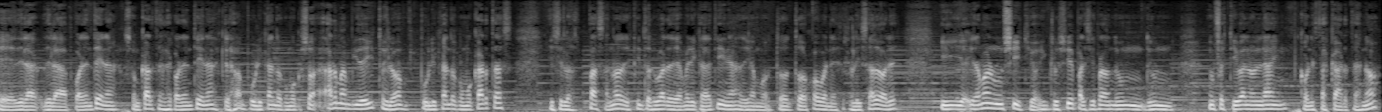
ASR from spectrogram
de, la, de, la, cuarentena, son cartas de la cuarentena que las van publicando como son, arman videitos y lo van publicando como cartas y se los pasan ¿no? de distintos lugares de América Latina, digamos, todos jóvenes realizadores y, armaron un sitio, inclusive participaron de un, de un, un, festival online con estas cartas, ¿no?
